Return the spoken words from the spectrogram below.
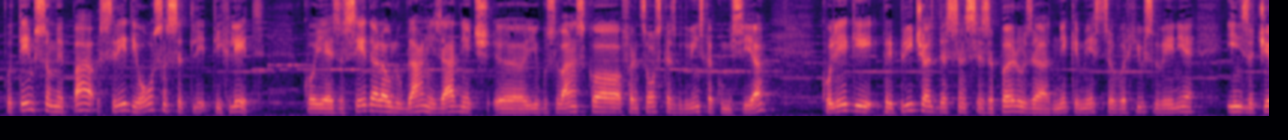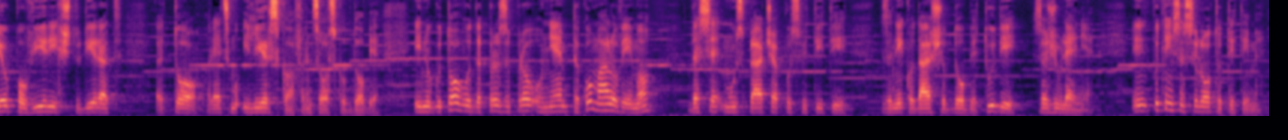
potem so me pa sredi 80-ih let, ko je zasedala v Ljubljani zadnjič eh, Jugoslovansko-francoska zgodovinska komisija, kolegi prepričali, da sem se zaprl za nekaj mesecev v arhiv Slovenije in začel po virih študirati eh, to, recimo, ilirsko francosko obdobje. In ugotovil, da pravzaprav o njem tako malo vemo, da se mu splača posvetiti za neko daljše obdobje, tudi za življenje. In potem sem se lotil te teme.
